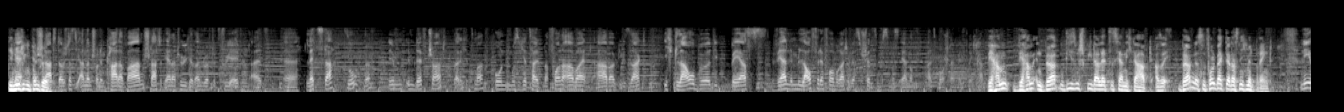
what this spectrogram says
die nötigen er, er Punkte. Startet, dadurch, dass die anderen schon im Kader waren, startet er natürlich als undrafted Free Agent als äh, letzter, so, ne? Im, im Dev-Chart, sage ich jetzt mal. Und muss ich jetzt halt nach vorne arbeiten. Aber wie gesagt, ich glaube, die Bears werden im Laufe der Vorbereitung das zu schätzen wissen, was er noch als Baustein mitbringen kann. Wir haben, wir haben in Burton diesen Spieler letztes Jahr nicht gehabt. Also Burton ist ein Fullback, der das nicht mitbringt. Nee,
